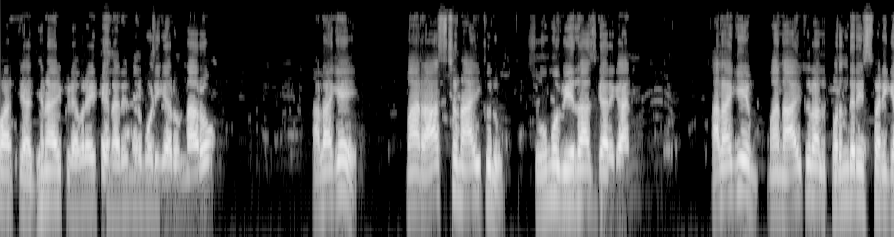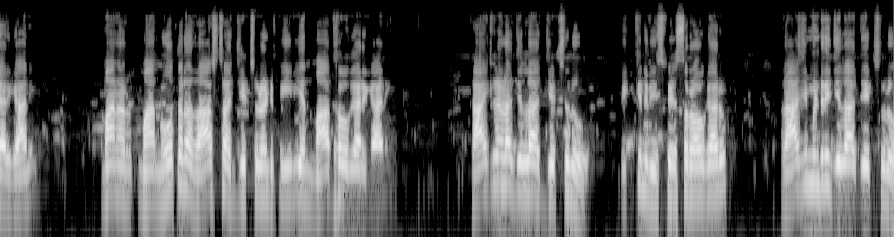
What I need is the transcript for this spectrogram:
పార్టీ అధినాయకుడు ఎవరైతే నరేంద్ర మోడీ గారు ఉన్నారో అలాగే మా రాష్ట్ర నాయకులు సోము వీర్రాజు గారు కానీ అలాగే మా నాయకురాలు పురంధరేశ్వరి గారు కానీ మన మా నూతన రాష్ట్ర అధ్యక్షుడు పివిఎన్ మాధవ్ గారు కానీ కాకినాడ జిల్లా అధ్యక్షులు పిక్కిన విశ్వేశ్వరరావు గారు రాజమండ్రి జిల్లా అధ్యక్షులు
